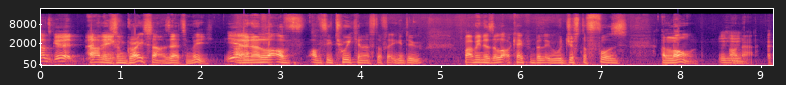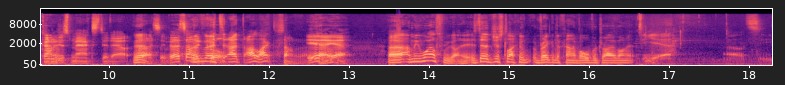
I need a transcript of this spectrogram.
Sounds good. I, I, mean, some great sounds there to me. Yeah. I mean, a lot of obviously tweaking and stuff that you can do, but I mean, there's a lot of capability with just the fuzz alone on that. I kind of just maxed it out, yeah. honestly. But that sounded I, cool. I, I like the sound of that. yeah, you know? yeah. Uh, I mean, what else have we got in here? Is there just like a, a regular kind of overdrive on it? Yeah. Uh, let's see.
